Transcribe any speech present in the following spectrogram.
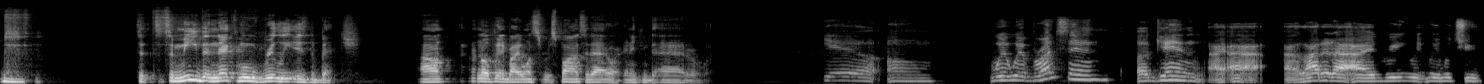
to, to me, the next move really is the bench. I don't, I don't know if anybody wants to respond to that or anything to add or what. Yeah, um, with with Brunson again, I, I a lot of that I agree with, with, with you,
